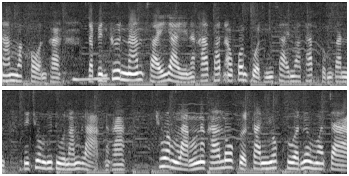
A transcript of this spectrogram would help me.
น้ำมาก่อนค่ะ จะเป็นคลื่นน้ำใสใหญ่นะคะ พัดเอาก้อนกรวดหินทรายมาทับถมกันในช่วงฤดูน้ำหลากนะคะ ช่วงหลังนะคะ โลกเกิดการยกตัวเนื่องมาจาก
